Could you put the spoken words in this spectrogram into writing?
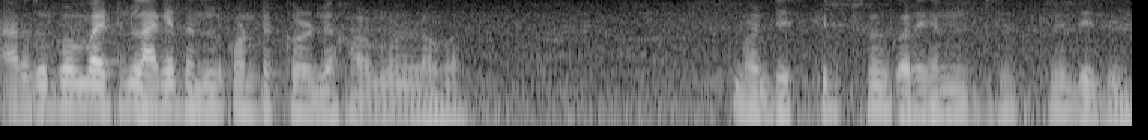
আৰু যদি কোনোবা এইটো লাগে তেনেহ'লে কণ্টেক্ট কৰিলে হ'ল মোৰ লগত। মই ডিছক্ৰিপশ্যনত গোটেইখিনি ডিটেইলছখিনি দি দিম।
